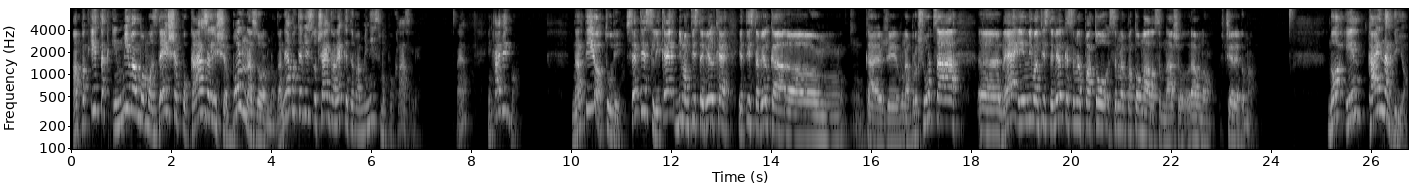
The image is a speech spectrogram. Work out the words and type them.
Ampak itak, in mi vam bomo zdaj še pokazali, še bolj nazorno, da ne boste vi slučajno rekli, da vam mi nismo pokazali. Ne? In kaj vidimo? Naredijo tudi vse te slike, nimam tiste velike, je tista velika, um, kaj je že, una brošurca, uh, ne, in nimam tiste velike, sem jo pa to, sem jo pa to malo sem našel ravno včeraj doma. No, in kaj naredijo?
